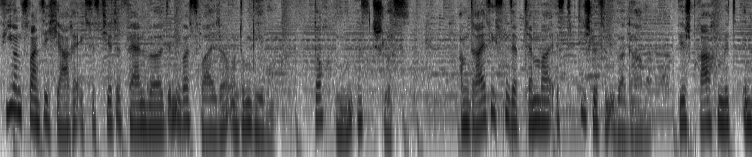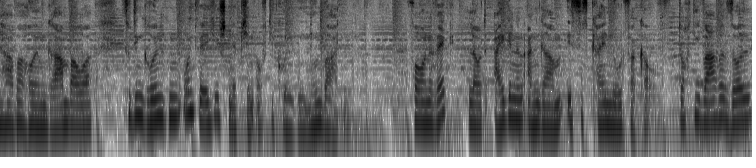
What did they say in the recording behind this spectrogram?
24 Jahre existierte Fanworld in Eberswalde und Umgebung. Doch nun ist Schluss. Am 30. September ist die Schlüsselübergabe. Wir sprachen mit Inhaber Holm Grambauer zu den Gründen und welche Schnäppchen auf die Kunden nun warten. Vorneweg, laut eigenen Angaben ist es kein Notverkauf. Doch die Ware soll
